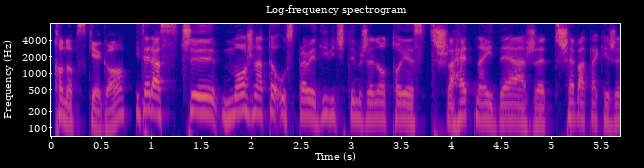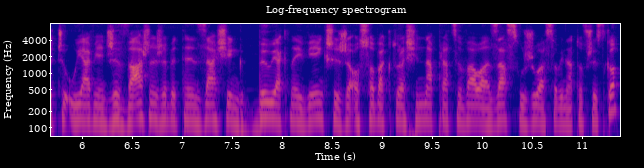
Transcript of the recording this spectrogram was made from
Konopskiego. I teraz, czy można to usprawiedliwić tym, że no to jest szlachetna idea, że trzeba takie rzeczy ujawniać, że ważne, żeby ten zasięg był jak największy, że osoba, która się napracowała, zasłużyła sobie na to wszystko?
